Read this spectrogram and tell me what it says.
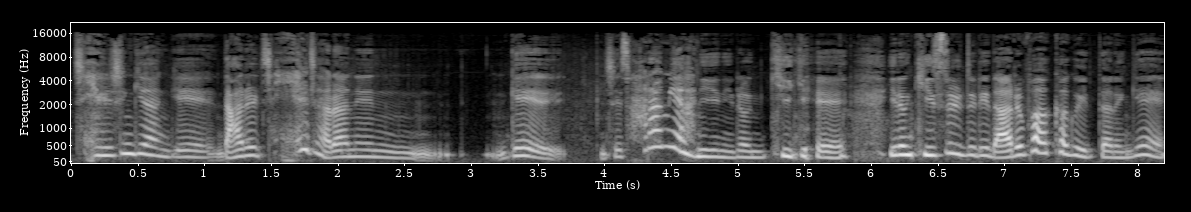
제일 신기한 게 나를 제일 잘하는 게 이제 사람이 아닌 이런 기계 이런 기술들이 나를 파악하고 있다는 게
